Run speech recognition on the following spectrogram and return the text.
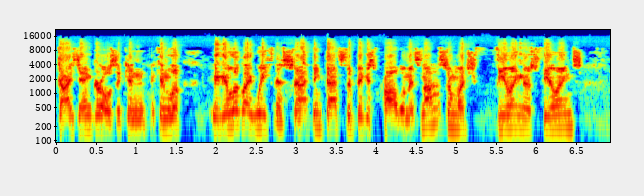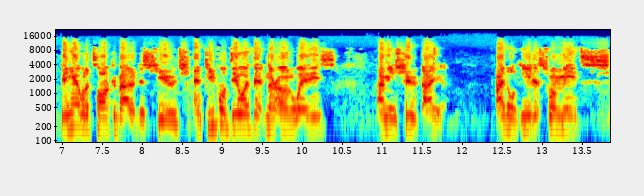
guys and girls, it can it can look it can look like weakness, and I think that's the biggest problem. It's not so much feeling those feelings; being able to talk about it is huge, and people deal with it in their own ways. I mean, shoot, I I don't eat at swim meets.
